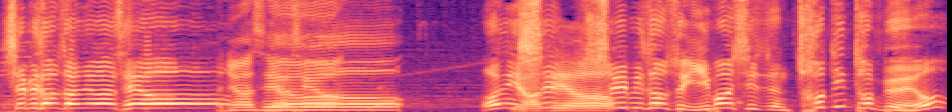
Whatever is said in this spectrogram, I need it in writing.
실비 선수 안녕하세요. 안녕하세요. 안녕하세요. 아니 안녕하세요. 실, 실비 선수 이번 시즌 첫 인터뷰예요?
